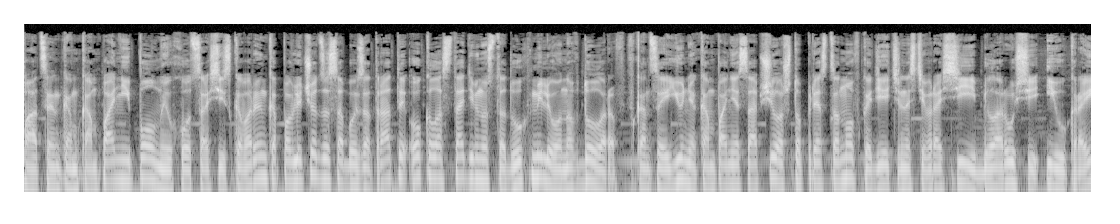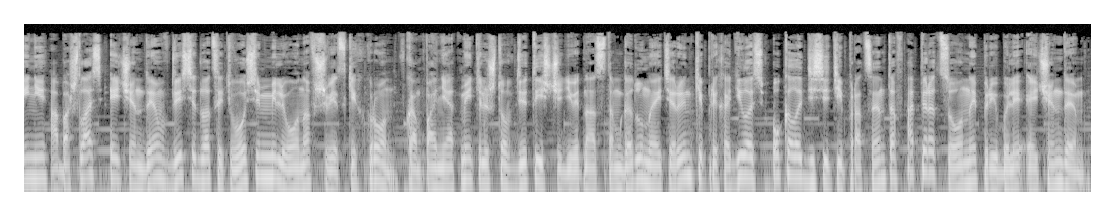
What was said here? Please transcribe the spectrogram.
По оценкам компании, полный уход с российского рынка повлечет за собой затраты около 192 миллионов долларов долларов. В конце июня компания сообщила, что приостановка деятельности в России, Беларуси и Украине обошлась H&M в 228 миллионов шведских крон. В компании отметили, что в 2019 году на эти рынки приходилось около 10% операционной прибыли H&M.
